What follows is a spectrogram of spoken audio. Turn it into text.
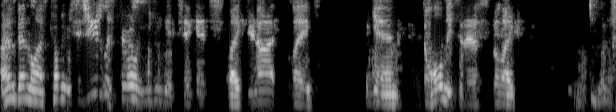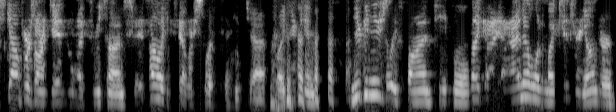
I haven't been the last couple of years. It's usually fairly easy to get tickets. Like you're not like, again, don't hold me to this, but like scalpers aren't getting like three times. It's not like a Taylor Swift ticket, Jack. Like you can you can usually find people. Like I, I know when my kids were younger,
